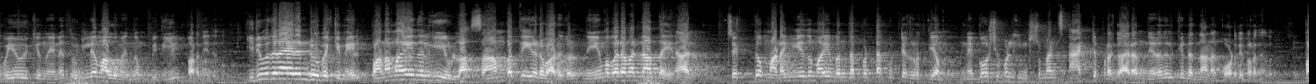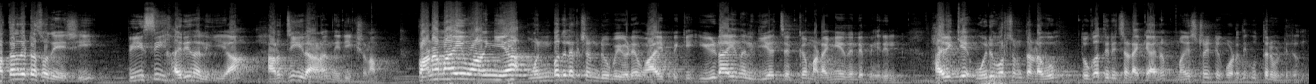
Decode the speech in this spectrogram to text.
ഉപയോഗിക്കുന്നതിന് തുല്യമാകുമെന്നും വിധിയിൽ പറഞ്ഞിരുന്നു. ഇരുപതിനായിരം രൂപയ്ക്ക് മേൽ പണമായി നൽകിയുള്ള സാമ്പത്തിക ഇടപാടുകൾ നിയമപരമല്ലാത്തതിനാൽ ചെക്ക് മടങ്ങിയതുമായി ബന്ധപ്പെട്ട കുറ്റകൃത്യം നെഗോഷ്യബിൾ ഇൻസ്ട്രുമെന്റ്സ് ആക്ട് പ്രകാരം നിലനിൽക്കില്ലെന്നാണ് കോടതി പറഞ്ഞത്. പത്തനംതിട്ട സ്വദേശി പി സി ഹരി നൽകിയ ഹർജിയിലാണ് നിരീക്ഷണം. പണമായി വാങ്ങിയ ഒൻപത് ലക്ഷം രൂപയുടെ വായ്പയ്ക്ക് ഈടായി നൽകിയ ചെക്ക് മടങ്ങിയതിന്റെ പേരിൽ ഹരിക്ക് ഒരു വർഷം തടവും തുക തിരിച്ചടയ്ക്കാനും മജിസ്ട്രേറ്റ് കോടതി ഉത്തരവിട്ടിരുന്നു.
